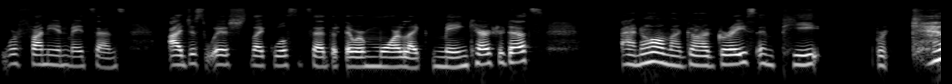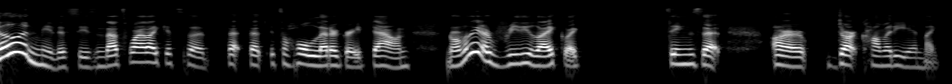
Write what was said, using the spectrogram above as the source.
were funny and made sense. I just wish, like Wilson said, that there were more like main character deaths. And oh my god, Grace and Pete killing me this season. That's why like it's a that that it's a whole letter grade down. Normally I really like like things that are dark comedy and like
